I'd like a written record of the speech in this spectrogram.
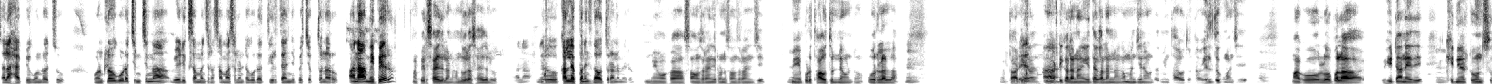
చాలా హ్యాపీగా ఉండొచ్చు. ఒంట్లో కూడా చిన్న చిన్న వేడికి సంబంధించిన సమస్యలు ఉంటే కూడా తీరుతాయని చెప్పి చెప్తున్నారు. అన్న మీ పేరు? నా పేరు సైదులు అన్న. అందువల్ల సైదులు. అన్న మీరు కళ్ళు ఎప్పటి నుంచి తాగుతారన్న మీరు మేము ఒక సంవత్సరం నుంచి రెండు సంవత్సరాల నుంచి మ్మ్. ఎప్పుడు తాగుతుంటూనే ఉంటాం ఊర్లల్లో మ్మ్. తాటి. తాటికలన్నా ఈత కలన్నాక మంచిగానే ఉంటుంది మేము తాగుతుంటాం హెల్త్కి మంచిది. మాకు లోపల హీట్ అనేది. Kidney stones.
